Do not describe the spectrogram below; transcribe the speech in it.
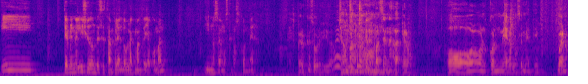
Y termina el issue donde se están peleando Black Manta y Aquaman. Y no sabemos qué pasó con Mera. Espero que sobreviva. Bueno, Chon, no creo que le pase nada, pero. Oh, con Mera no se mete. Bueno,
